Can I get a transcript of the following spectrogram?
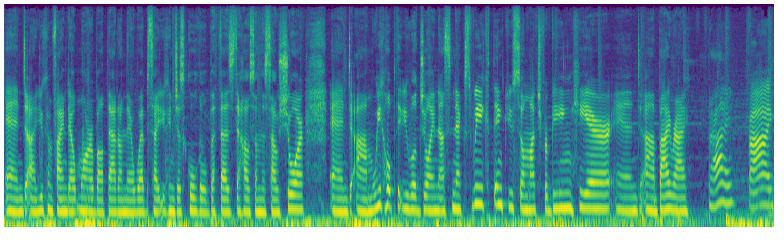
and uh, you can find out more about that on their website. You can just Google Bethesda House on the South Shore, and um, we hope that you will join us next week. Thank you so much for being here, and uh, bye, Rye. Bye. Bye.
